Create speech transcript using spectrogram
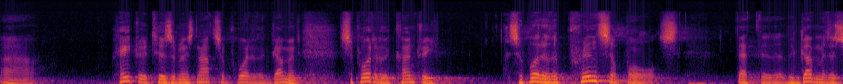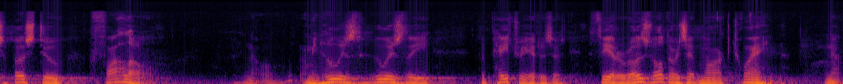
Uh, patriotism is not support of the government, support of the country, support of the principles that the, the government is supposed to follow. Know, I mean, who is, who is the, the patriot? Is it Theodore Roosevelt or is it Mark Twain? No.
